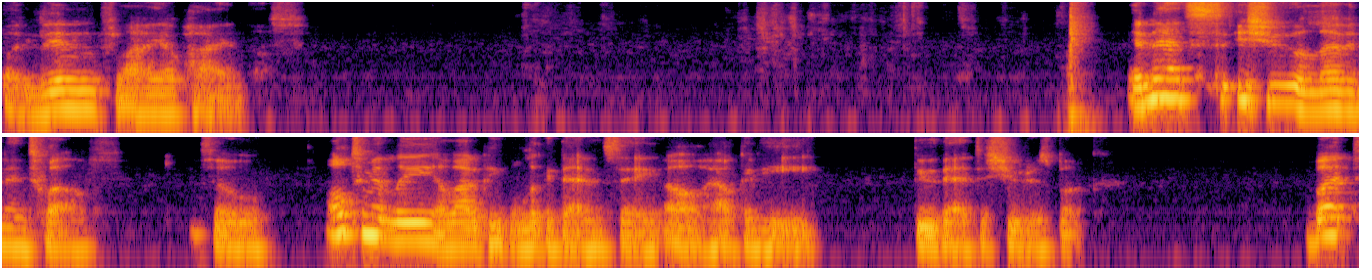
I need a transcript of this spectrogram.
but he didn't fly up high enough. And that's issue 11 and 12. So ultimately, a lot of people look at that and say, oh, how could he do that to Shooter's book? But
